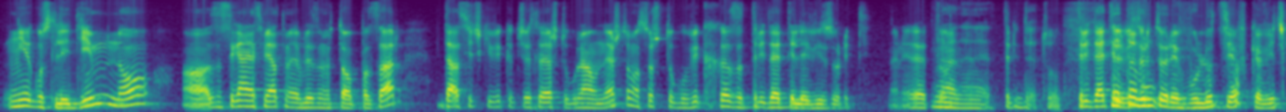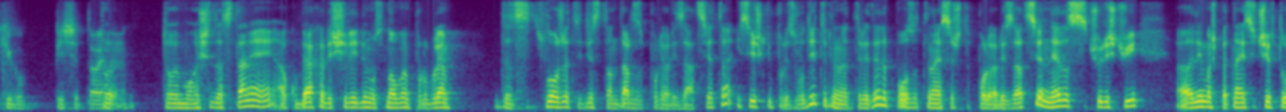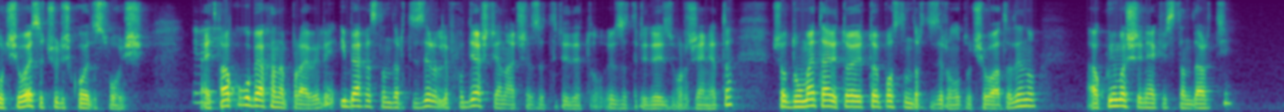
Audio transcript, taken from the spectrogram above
ние го следим, но а, за сега не смятаме да влизаме в този пазар. Да, всички викат, че е следващото голямо нещо, но също го викаха за 3D телевизорите. Нали, ето, не, не, не. 3D, 3D телевизорите е революция в кавички го пише той. Той, нали? той можеше да стане, ако бяха решили един основен проблем да сложат един стандарт за поляризацията и всички производители на 3D да ползват една и съща поляризация, не да се чудиш, че да имаш 15 чифта очила и се чудиш кой да сложиш. Е, това ако го бяха направили и бяха стандартизирали входящия начин за 3D, за 3D изображенията, защото до момента али, той, той е по-стандартизиран от очилата, но ако имаше някакви стандарти,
